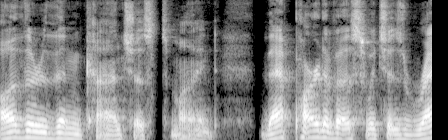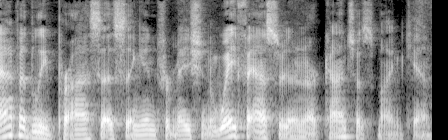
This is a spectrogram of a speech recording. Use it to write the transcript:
other than conscious mind that part of us which is rapidly processing information way faster than our conscious mind can.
